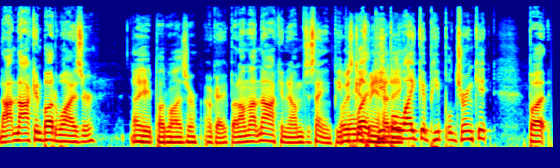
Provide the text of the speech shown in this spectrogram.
Not knocking Budweiser, I hate Budweiser. okay, but I'm not knocking it. I'm just saying people Always gives like me a people headache. like it, people drink it, but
